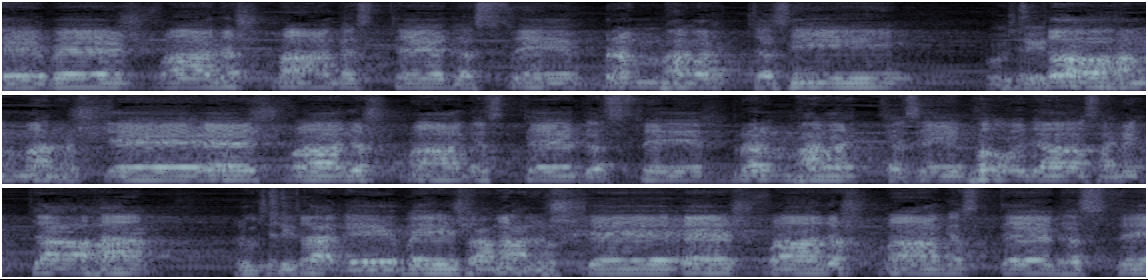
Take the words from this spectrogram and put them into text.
देवेष्वायुष्माकस्तेजस्वे ब्रह्मवर्चसी। रुचितोऽहम् मनुष्येष्वायुष्माकस्तेजस्वे ब्रह्मवर्चसे भोजासमित्याह रुचित एवैष मनुष्येष्वायुष्माकस्तेजस्वे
